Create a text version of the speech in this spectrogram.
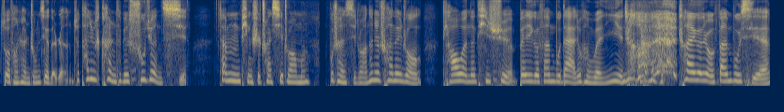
做房产中介的人，就他就是看着特别书卷气。他们平时穿西装吗？不穿西装，他就穿那种条纹的 T 恤，背一个帆布袋，就很文艺，你知道吗？穿一个那种帆布鞋，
